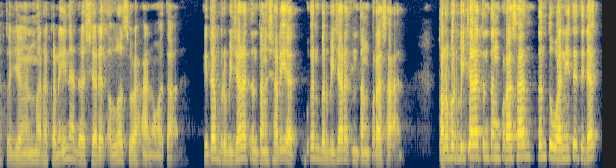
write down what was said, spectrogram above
atau jangan marah karena ini adalah syariat Allah Subhanahu wa taala. Kita berbicara tentang syariat, bukan berbicara tentang perasaan. Kalau berbicara tentang perasaan, tentu wanita tidak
